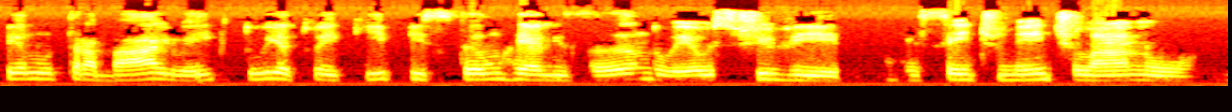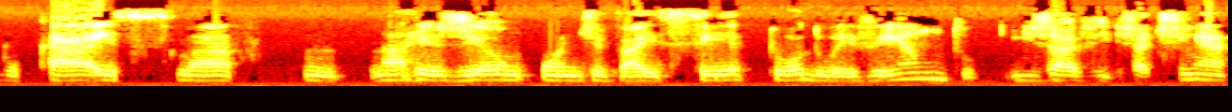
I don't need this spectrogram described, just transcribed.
pelo trabalho aí que tu e a tua equipe estão realizando. Eu estive recentemente lá no, no CAIS, lá na região onde vai ser todo o evento e já vi, já tinha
